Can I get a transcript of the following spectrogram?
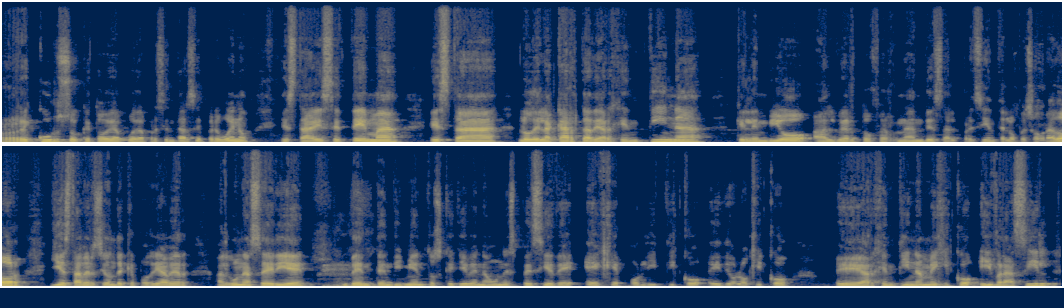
recurso que todavía pueda presentarse, pero bueno, está ese tema, está lo de la carta de Argentina, que le envió Alberto Fernández al presidente López Obrador y esta versión de que podría haber alguna serie de entendimientos que lleven a una especie de eje político e ideológico eh, Argentina, México y Brasil,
